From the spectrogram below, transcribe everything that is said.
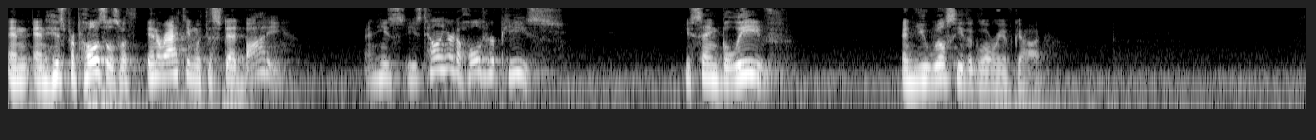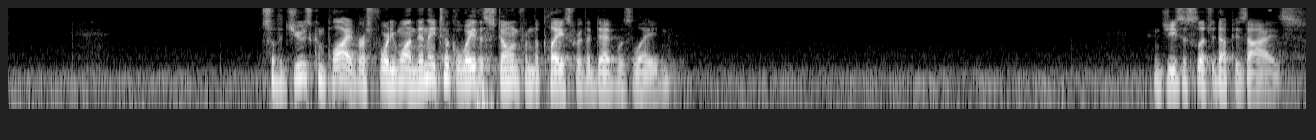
and, and his proposals with interacting with this dead body. And he's, he's telling her to hold her peace. He's saying, believe, and you will see the glory of God. So the Jews complied. Verse 41 Then they took away the stone from the place where the dead was laid. And Jesus lifted up his eyes.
